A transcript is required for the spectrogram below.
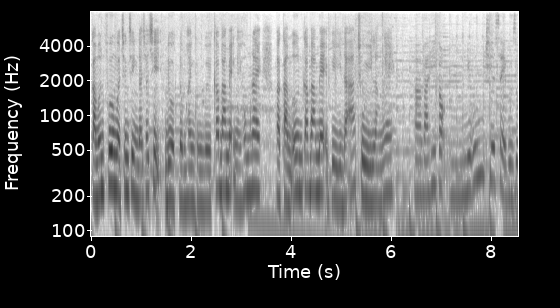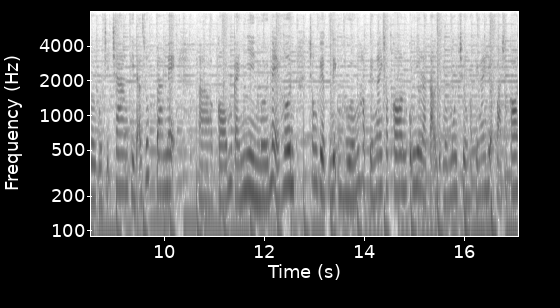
Cảm ơn Phương và chương trình đã cho chị được đồng hành cùng với các ba mẹ ngày hôm nay và cảm ơn các ba mẹ vì đã chú ý lắng nghe. À, và hy vọng những chia sẻ vừa rồi của chị Trang thì đã giúp ba mẹ à, có một cái nhìn mới mẻ hơn trong việc định hướng học tiếng Anh cho con cũng như là tạo dựng một môi trường học tiếng Anh hiệu quả cho con.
